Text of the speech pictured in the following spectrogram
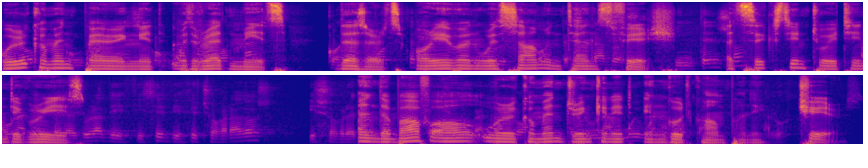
We recommend pairing it with red meats, desserts or even with some intense fish at 16 to 18 degrees. And above all, we recommend drinking it in good company. Cheers!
